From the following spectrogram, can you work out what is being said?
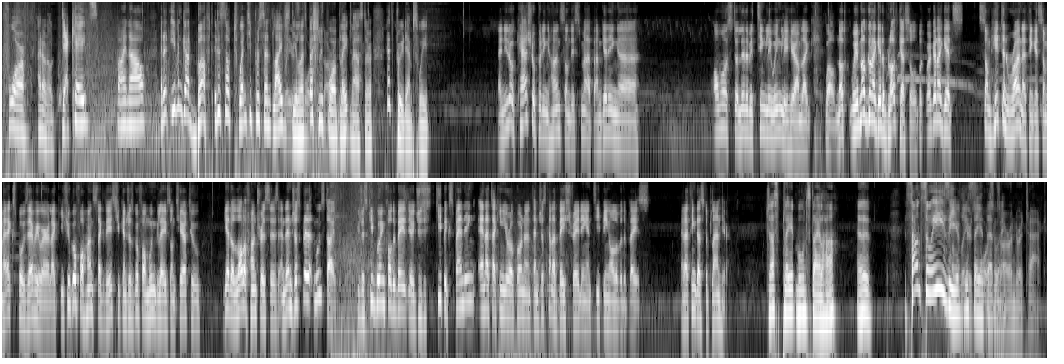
for, I don't know, decades by now. And it even got buffed. It is now 20% lifesteal, especially for a Blade. Master. That's pretty damn sweet. And you know, cash opening hunts on this map, I'm getting uh, almost a little bit tingly wingly here. I'm like, well, not we're not gonna get a blood castle, but we're gonna get some hit and run, I think, and some expos everywhere. Like if you go for hunts like this, you can just go for moonglaves on tier two, get a lot of huntresses, and then just play that moon style. You just keep going for the base, you just keep expanding and attacking your opponent, and just kind of base trading and TPing all over the place. And I think that's the plan here. Just play it moon style, huh? Uh, It sounds so easy if you say it that forces way. are under attack.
